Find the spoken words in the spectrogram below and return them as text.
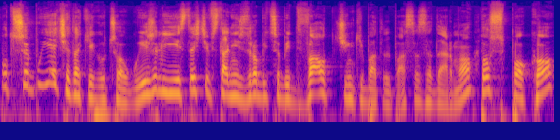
potrzebujecie takiego czołgu? Jeżeli jesteście w stanie zrobić sobie dwa odcinki Battle Passa za darmo, to spoko.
